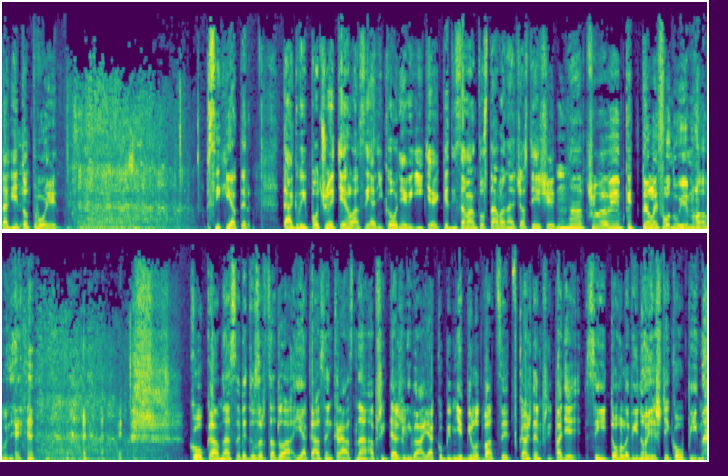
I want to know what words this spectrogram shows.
tak je to tvoje. Psychiatr. Tak vy počujete hlasy a nikoho nevidíte? Kedy sa vám to stáva najčastejšie? No, čo ja viem, keď telefonujem hlavne. Koukám na sebe do zrcadla, jaká som krásna a přitažlivá, ako by mne bylo 20. V každém prípade si tohle víno ešte koupím.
